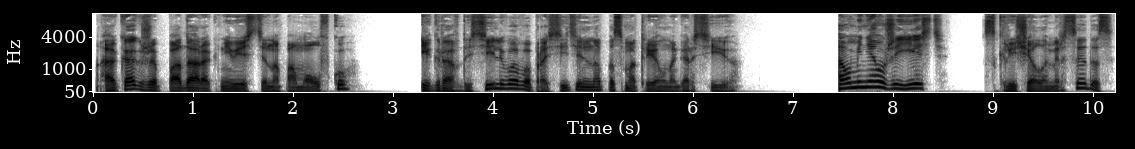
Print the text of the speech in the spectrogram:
«А как же подарок невесте на помолвку?» И граф де Сильва вопросительно посмотрел на Гарсию. «А у меня уже есть!» — скричала Мерседес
